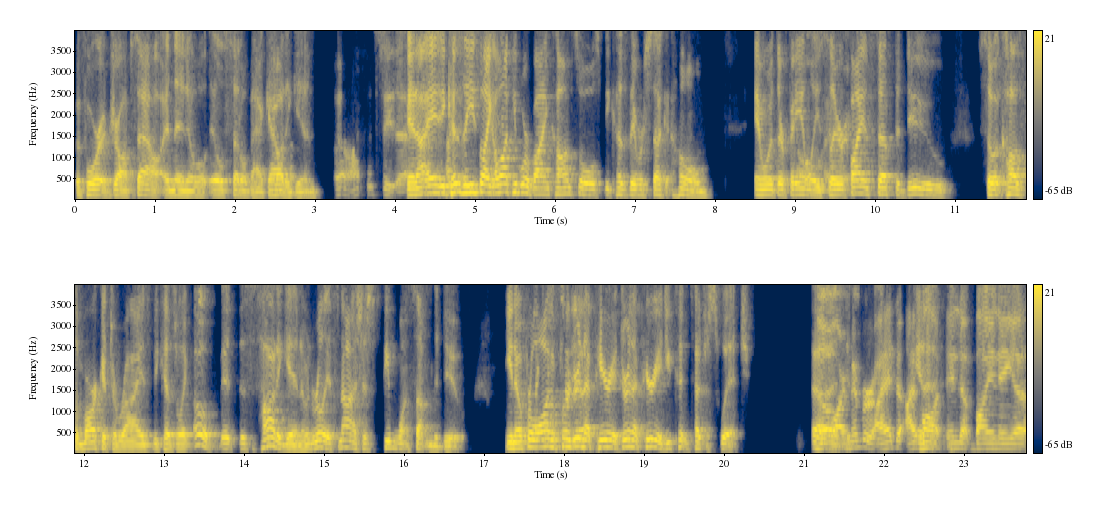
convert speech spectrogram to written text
before it drops out, and then it'll it'll settle back out again. well i could see that And I because he's like a lot of people were buying consoles because they were stuck at home and with their families, I so they were finding stuff to do. So it caused the market to rise because they're like, oh, it, this is hot again. I And really, it's not. It's just people want something to do. You know, for I long for during that. that period, during that period, you couldn't touch a switch. no Uh, i remember i had to, i and I- bought ended up buying a, uh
